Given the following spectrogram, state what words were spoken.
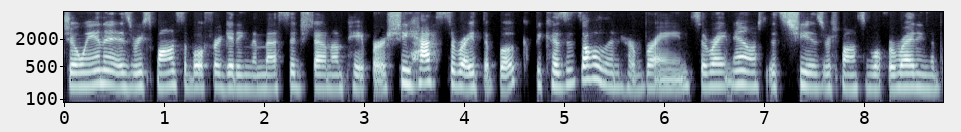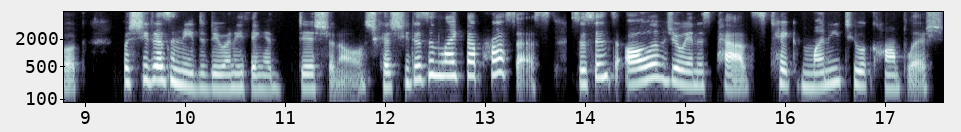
Joanna is responsible for getting the message down on paper. She has to write the book because it's all in her brain. So right now it's she is responsible for writing the book, but she doesn't need to do anything additional because she doesn't like that process. So since all of Joanna's paths take money to accomplish,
